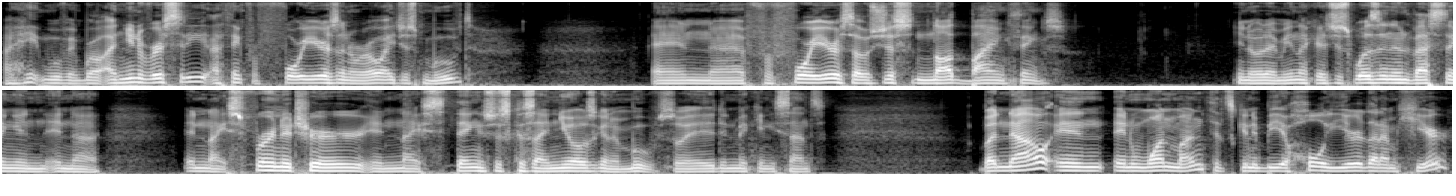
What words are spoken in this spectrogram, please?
I hate moving, bro. On university, I think for four years in a row, I just moved, and uh, for four years, I was just not buying things. You know what I mean? Like I just wasn't investing in in uh, in nice furniture, in nice things, just because I knew I was gonna move. So it didn't make any sense. But now, in in one month, it's gonna be a whole year that I'm here,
